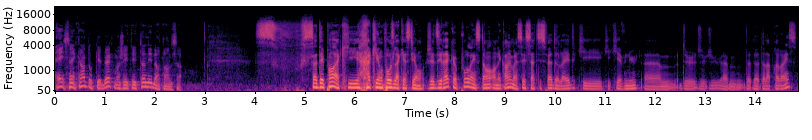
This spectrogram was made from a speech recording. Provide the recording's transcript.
Hey, 50 au Québec, moi j'ai été étonné d'entendre ça. Ça dépend à qui, à qui on pose la question. Je dirais que pour l'instant, on est quand même assez satisfait de l'aide qui, qui, est venue euh, euh, de, de, la province.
